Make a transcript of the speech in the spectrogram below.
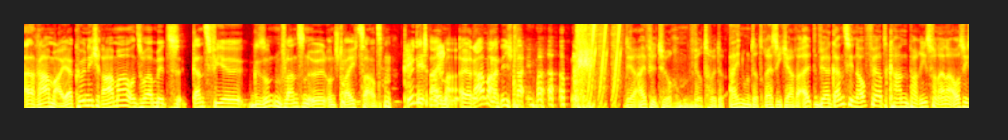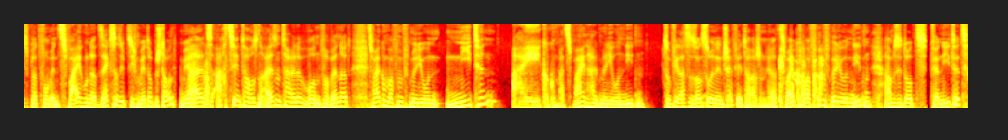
äh, Rama, ja, König Rama, und zwar mit ganz viel gesundem Pflanzenöl und Streichzart. König Rama, äh, Rama, nicht Reimer. Der Eiffelturm wird heute 130 Jahre alt. Wer ganz hinauffährt, kann Paris von einer Aussichtsplattform in 276 Meter bestaunen. Mehr als 18.000 Eisenteile wurden verwendet. 2,5 Millionen Nieten. Ei, guck mal, zweieinhalb Millionen Nieten. So viel hast du sonst nur in den Chefetagen, ja? 2,5 Millionen Nieten haben sie dort vernietet.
